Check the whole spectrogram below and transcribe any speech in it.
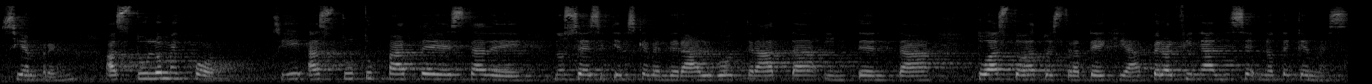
siempre. Haz tú lo mejor, ¿sí? Haz tú tu parte esta de, no sé, si tienes que vender algo, trata, intenta, tú haz toda tu estrategia, pero al final dice, no te quemes.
